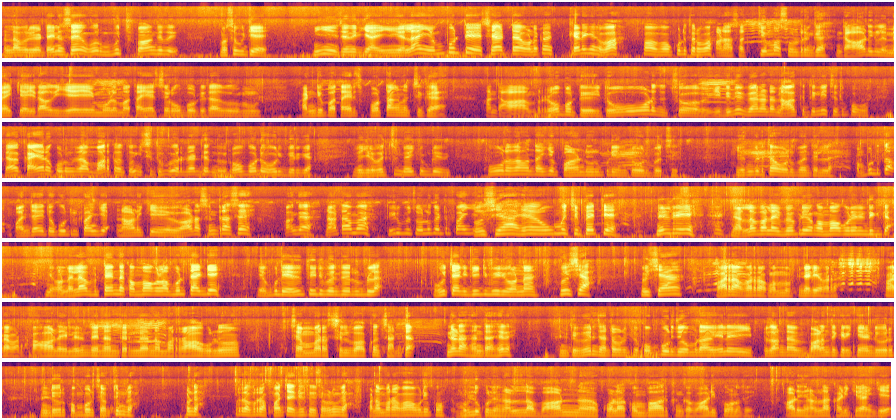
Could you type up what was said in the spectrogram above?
நல்லா ஒரு டைனோஸே ஒரு மூச்சு வாங்குது. மசக்குட்டியே நீயும் சேர்ந்துருக்கியா? இங்கெல்லாம் எம்புட்டு சேட்டை உனக்கெல்லாம் கிடைக்கணும். வா வா வா கொடுத்துருவா ஆனால் சத்தியமாக சொல்கிறேங்க இந்த ஆடுகளை மேய்க்க ஏதாவது ஏஐ மூலமாக தயாரித்த ரோபோட் ஏதாவது கண்டிப்பாக தயாரித்து போட்டாங்கன்னு வச்சுக்க. அந்த ரோபோட்டு இதோட சோ எதுவே வேணாடா நாக்குத்துலேயே செத்து போகும் ஏதாவது கயரை கொடுக்குறா மரத்தில் தூக்கி செத்து போகிறேன்ட்டு இந்த ரோபோட்டே ஓடி போயிருக்கேன். இவங்களை வச்சு மேய்க்க முடியாது. கூட தான் வந்தாங்க பன்னெண்டு உருப்படி எங்கிட்ட ஓடி போச்சு. எங்கிட்ட தான் ஓடிப்பேன் தெரியல. அம்புட்டு தான் பஞ்சாயத்தை கூட்டிருப்பாங்க. நாளைக்கு வாடா சின்ராசே. அங்கே நாட்டாம திருப்பி சொல்லு கட்டிருப்பாங்க. ஓசியா ஏ உம்மச்சி பேத்தே நில்றி. நல்ல பல இப்போ எப்படி உங்கள் அம்மா கூட நின்றுக்கிட்டா? நீ உன்னெல்லாம் விட்டேன் இந்த கம்மாவுக்குலாம் போட்டாண்டி எப்படி எது தூட்டி போய் இருப்பில்ல பூச்சாண்டி தீட்டி போயிடு ஒன்னா ஊசியா பூசியா வரா வர்றா உங்கள் அம்மா பின்னாடியே வர்றா வர வர. காலையிலேருந்து என்னன்னு தெரில நம்ம ராகுலும் செம்மர சில்வாக்கும் சண்டை. என்னடா சண்டை? ஏலே ரெண்டு பேரும் சண்டை பிடிக்க கொம்பு பிடிச்சி போடா ஏலே இப்போ தாண்டா வளர்ந்துக்கிறீங்க ரெண்டு பேரும். ரெண்டு பேரும் கொம்பு பிடிச்சி உண்டா புரா புரா பஞ்சாயத்து தீர்த்து வச்சு விடுங்கடா பணமரம் வா ஓடிப்போம் முள்ளுக்குள்ளே நல்லா வாடின கொலை கொம்பாக இருக்குங்க வாடி போனது. ஆடுங்க நல்லா கடிக்கிறாங்க.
